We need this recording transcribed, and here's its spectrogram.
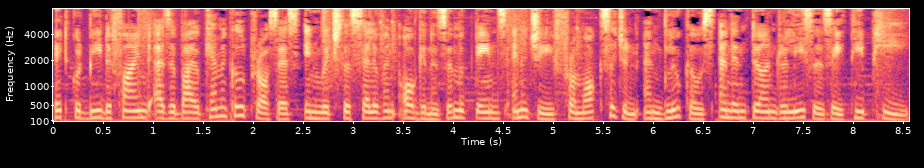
It could be defined as a biochemical process in which the cell of an organism obtains energy from oxygen and glucose and in turn releases ATP,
